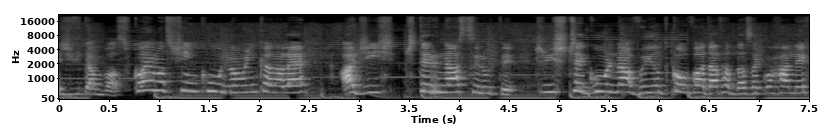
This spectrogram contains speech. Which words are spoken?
Cześć, witam Was w kolejnym odcinku na moim kanale, a dziś 14 luty, czyli szczególna, wyjątkowa data dla zakochanych,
